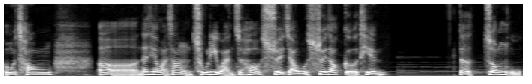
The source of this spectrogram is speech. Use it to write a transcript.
我从呃那天晚上处理完之后睡觉，我睡到隔天。的中午，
